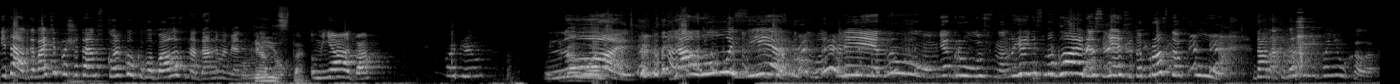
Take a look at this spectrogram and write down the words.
Итак, давайте посчитаем, сколько у кого баллов на данный момент. У меня одно. 300. У меня два. Один. Ноль. Я лузер! Блин, ну, мне грустно. Ну, я не смогла это съесть, это просто фу. Дана, ты даже не понюхала.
